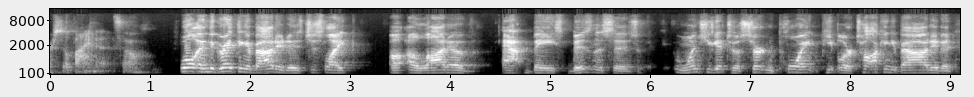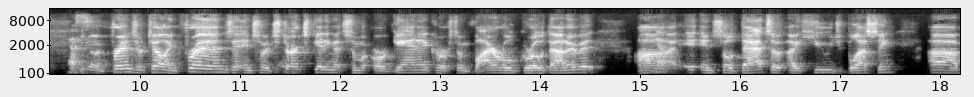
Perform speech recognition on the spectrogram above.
are still buying it. So well, and the great thing about it is just like a, a lot of app-based businesses, once you get to a certain point, people are talking about it, and yes. you know, and friends are telling friends, and so it starts getting at some organic or some viral growth out of it. Uh, yep. And so that's a, a huge blessing. Uh,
